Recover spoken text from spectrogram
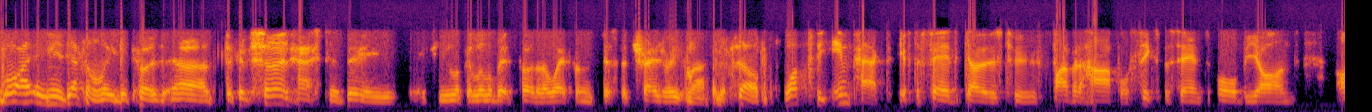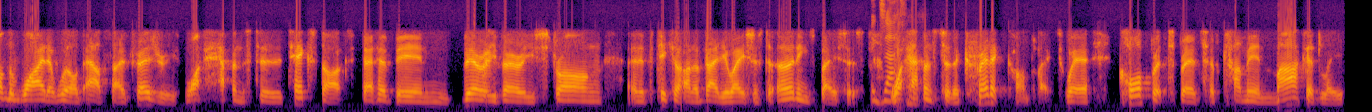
Well, I mean, definitely, because uh, the concern has to be, if you look a little bit further away from just the Treasuries market itself, what's the impact if the Fed goes to five and a half or six percent or beyond on the wider world outside treasuries. What happens to tech stocks that have been very, very strong, and in particular on a valuations to earnings basis? Exactly. What happens to the credit complex where corporate spreads have come in markedly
